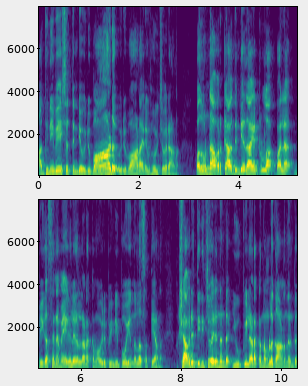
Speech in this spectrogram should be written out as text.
അധിനിവേശത്തിന്റെ ഒരുപാട് ഒരുപാട് അനുഭവിച്ചവരാണ്. അപ്പോൾ അതുകൊണ്ട് അവർക്ക് അതിന്റേതായിട്ടുള്ള പല വികസന മേഖലകളിലടക്കം അവർ പിന്നിപ്പോയി എന്നുള്ള സത്യമാണ്. പക്ഷെ അവർ തിരിച്ചു വരുന്നുണ്ട്. യു പിയിലടക്കം നമ്മൾ കാണുന്നുണ്ട്.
